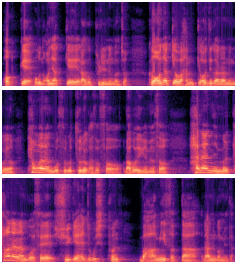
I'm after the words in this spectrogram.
법궤 혹은 언약궤라고 불리는 거죠. 그 언약궤와 함께 어디 가라는 거예요? 평안한 곳으로 들어가소서라고 얘기하면서 하나님을 평안한 곳에 쉬게 해주고 싶은 마음이 있었다라는 겁니다.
